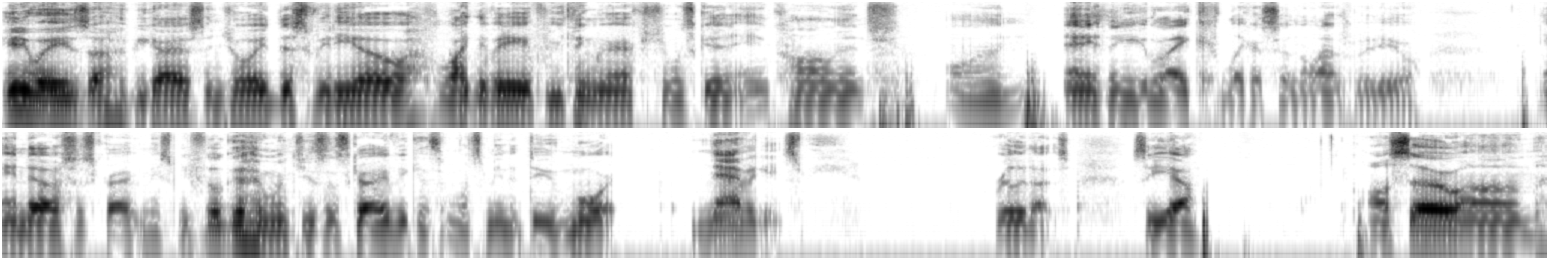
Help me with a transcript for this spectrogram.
Anyways, I hope you guys enjoyed this video. Like the video if you think my reaction was good, and comment on anything you like. Like I said in the last video, and uh, subscribe. It makes me feel good once you subscribe because it wants me to do more. Navigates me. Really does. So yeah. Also, um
